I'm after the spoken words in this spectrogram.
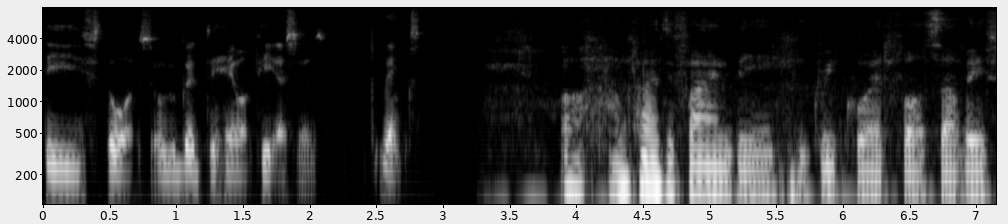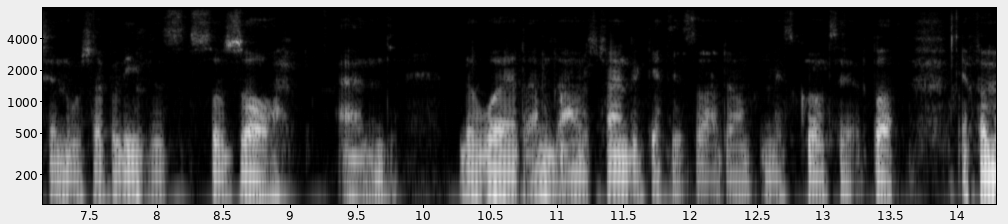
these thoughts, it would be good to hear what Peter says. Thanks. Oh, I'm trying to find the Greek word for salvation, which I believe is sozo, and the word I'm, I was trying to get it so I don't misquote it. But if I'm,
